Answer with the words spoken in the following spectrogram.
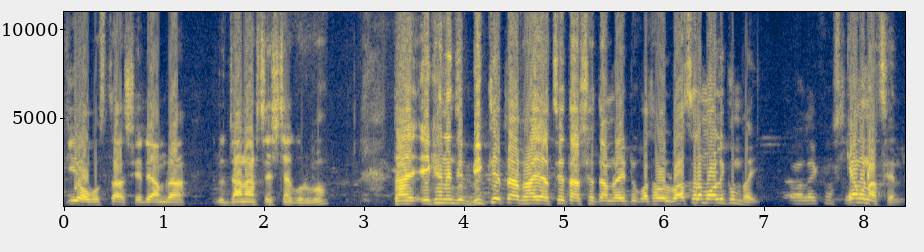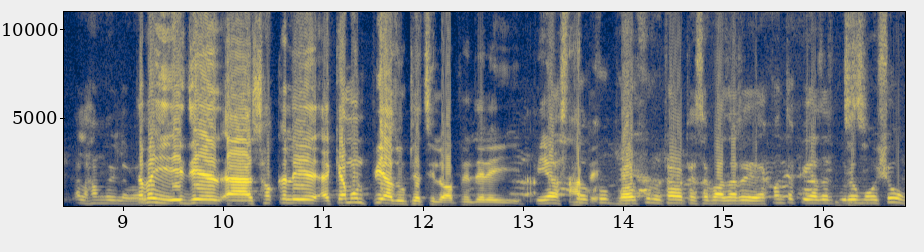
কি অবস্থা সেটা আমরা জানার চেষ্টা করব। তাই এখানে যে বিক্রেতা ভাই আছে তার সাথে আমরা একটু কথা বলব। আসসালামু আলাইকুম ভাই। কেমন আছেন? আলহামদুলিল্লাহ ভাই এই যে সকালে কেমন পেঁয়াজ উঠেছিল আপনাদের এই পেঁয়াজ তো খুব ভরপুর উঠা উঠেছে বাজারে। এখন তো পেঁয়াজের পুরো মৌসুম।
